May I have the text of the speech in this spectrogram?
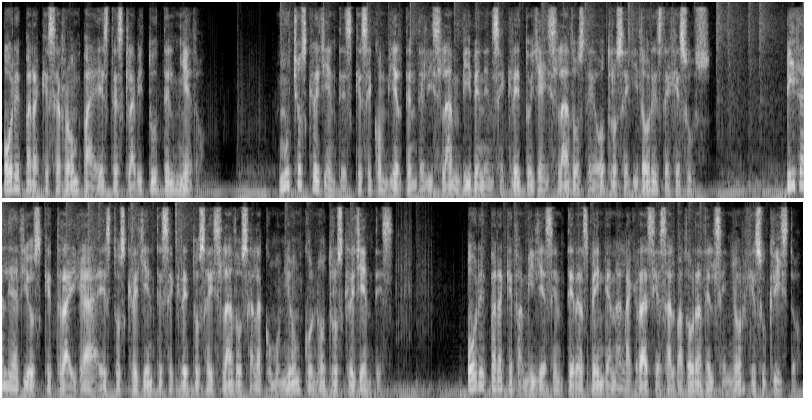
ore para que se rompa esta esclavitud del miedo. Muchos creyentes que se convierten del Islam viven en secreto y aislados de otros seguidores de Jesús. Pídale a Dios que traiga a estos creyentes secretos aislados a la comunión con otros creyentes. Ore para que familias enteras vengan a la gracia salvadora del Señor Jesucristo.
